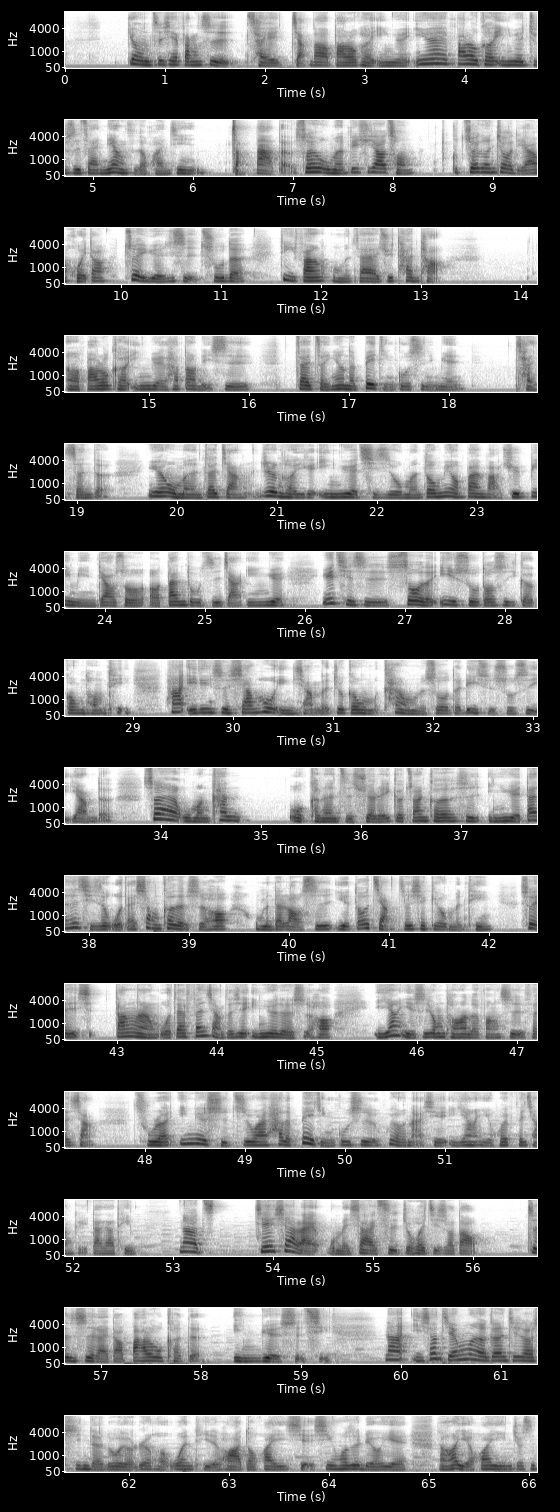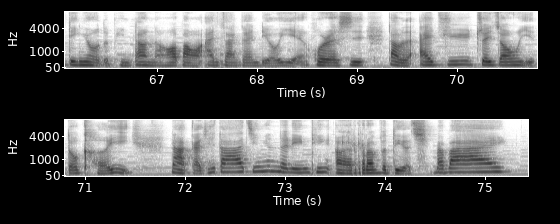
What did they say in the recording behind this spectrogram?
用这些方式才讲到巴洛克音乐？因为巴洛克音乐就是在那样子的环境长大的，所以我们必须要从。追根究底，要回到最原始出的地方，我们再来去探讨，呃，巴洛克音乐它到底是在怎样的背景故事里面产生的？因为我们在讲任何一个音乐，其实我们都没有办法去避免掉说，哦，单独只讲音乐，因为其实所有的艺术都是一个共同体，它一定是相互影响的，就跟我们看我们所有的历史书是一样的。虽然我们看。我可能只学了一个专科是音乐，但是其实我在上课的时候，我们的老师也都讲这些给我们听。所以当然我在分享这些音乐的时候，一样也是用同样的方式分享。除了音乐史之外，它的背景故事会有哪些？一样也会分享给大家听。那接下来我们下一次就会介绍到正式来到巴洛克的音乐时期。那以上节目呢，跟介绍新的，如果有任何问题的话，都欢迎写信或是留言，然后也欢迎就是订阅我的频道，然后帮我按赞跟留言，或者是到我的 IG 追踪也都可以。那感谢大家今天的聆听，呃，Love you，拜拜。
